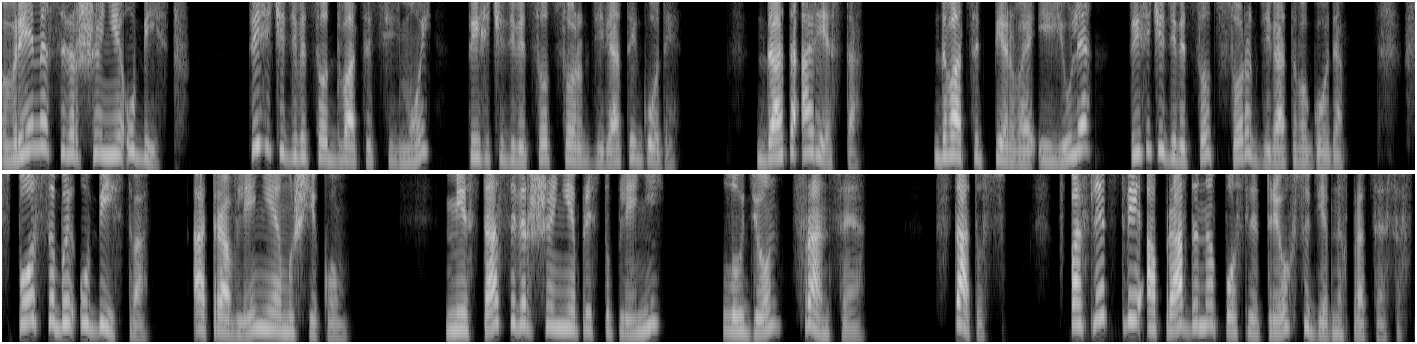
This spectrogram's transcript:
Время совершения убийств. 1927-1949 годы. Дата ареста. 21 июля 1949 года. Способы убийства. Отравление мышьяком. Места совершения преступлений. Луден, Франция. Статус. Впоследствии оправдано после трех судебных процессов.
